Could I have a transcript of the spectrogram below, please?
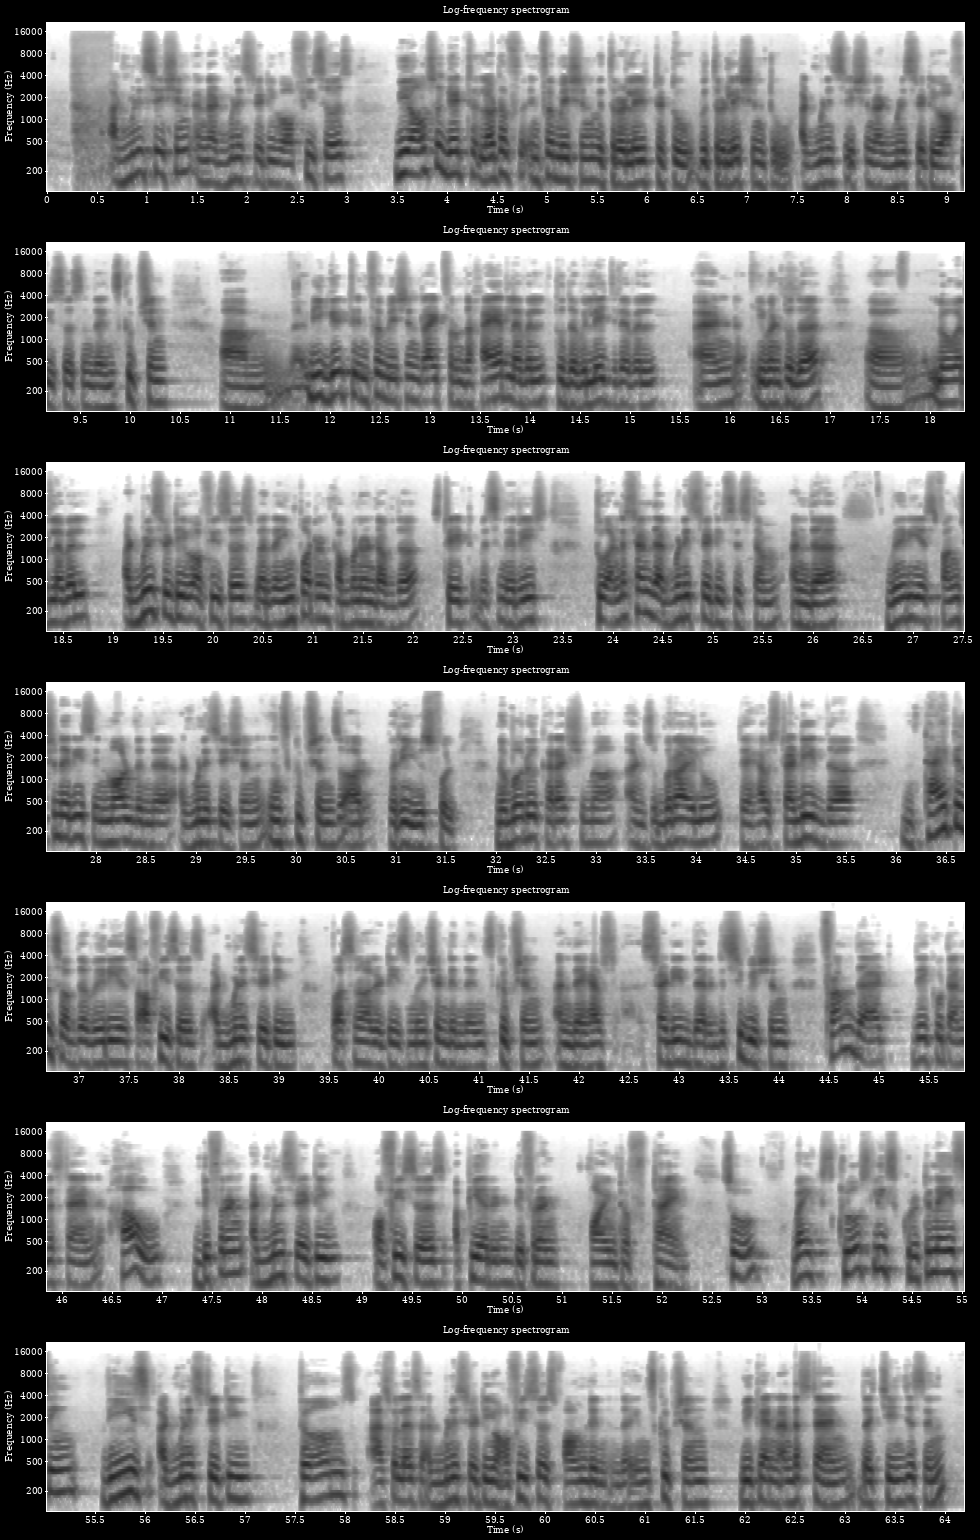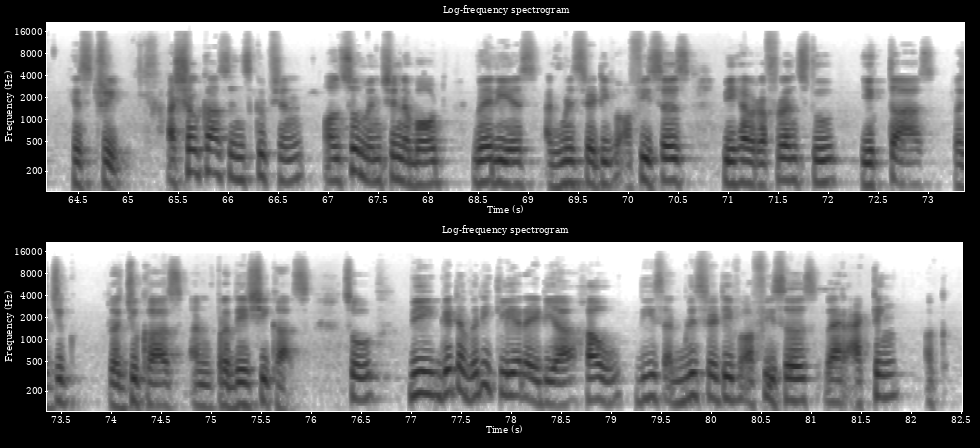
Administration and administrative officers we also get a lot of information with related to with relation to administration administrative officers in the inscription um, we get information right from the higher level to the village level and even to the Uh, lower level administrative officers were the important component of the state machineries to understand the administrative system and the various functionaries involved in the administration, inscriptions are very useful. Noboru Karashima and Subbarayalu, they have studied the titles of the various officers, administrative personalities mentioned in the inscription and they have studied their distribution. From that, they could understand how different administrative officers appear in different point of time. So, by closely scrutinizing these administrative terms as well as administrative officers found in, in the inscription, we can understand the changes in history. Ashoka's inscription also mentioned about various administrative officers. We have reference to Yuktas, Rajuk, Rajukas and Pradeshikas. So we get a very clear idea how these administrative officers were acting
